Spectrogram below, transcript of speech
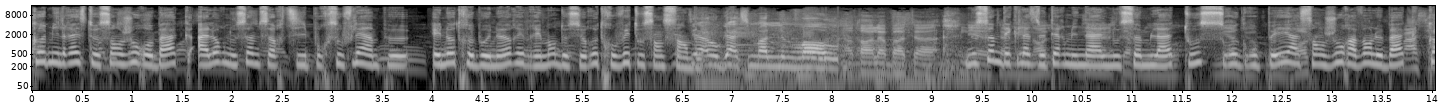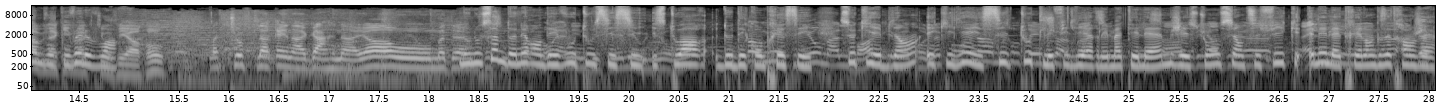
Comme il reste 100 jours au bac, alors nous sommes sortis pour souffler un peu. Et notre bonheur est vraiment de se retrouver tous ensemble. Nous sommes des classes de terminale, nous sommes là tous regroupés à 100 jours avant le bac, comme vous pouvez le voir. Nous nous sommes donné rendez-vous tous ici, histoire de décompresser. Ce qui est bien est qu'il y ait ici toutes les filières, les maths gestion, scientifique, les lettres et langues étrangères.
